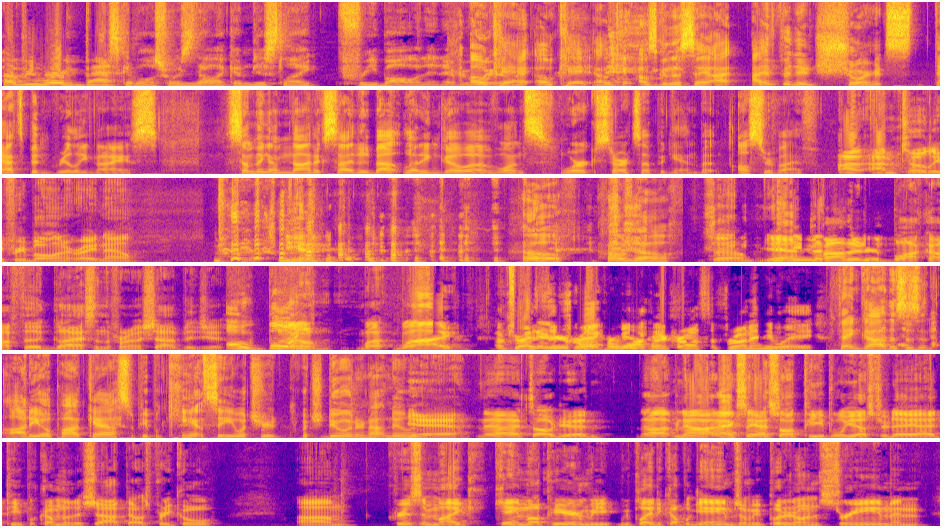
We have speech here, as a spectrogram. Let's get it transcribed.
I've been wearing basketball shorts. It's not like I'm just like free balling it everywhere. Okay, okay, okay. I was gonna say I I've been in shorts. That's been really nice. Something I'm not excited about letting go of once work starts up again, but I'll survive. I, I'm totally free balling it right now. Oh, oh no. So You yeah, didn't even bother to block off the glass in the front of the shop, did you? Oh boy. no, why, why? I'm trying to It's their fault attract for walking across the front anyway. Thank God this is an audio podcast, so people can't see what you're what you're doing or not doing. Yeah, no, it's all good. No, no, actually, I saw people yesterday. I had people come to the shop. That was pretty cool. Um, Chris and Mike came up here and we we played a couple games and we put it on stream and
